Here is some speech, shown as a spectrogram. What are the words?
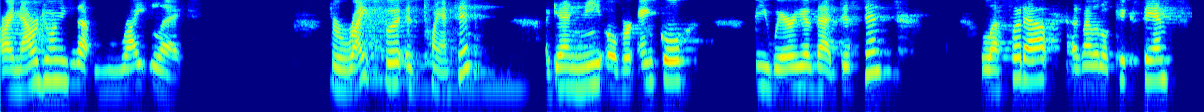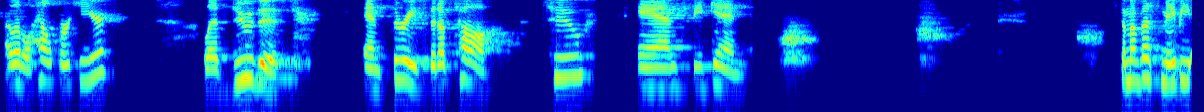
All right, now we're going into that right leg. So right foot is planted. Again, knee over ankle. Be wary of that distance. Left foot out as my little kickstand, my little helper here. Let's do this. And three, sit up tall. Two, and begin. Some of us maybe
